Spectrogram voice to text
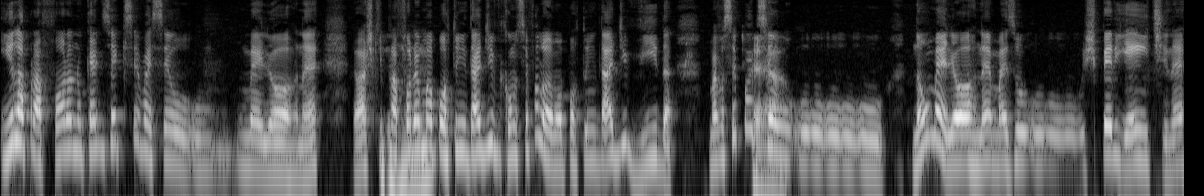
ir lá para fora não quer dizer que você vai ser o, o melhor, né? Eu acho que para uhum. fora é uma uhum. oportunidade, de, como você falou, é uma oportunidade de vida. Mas você pode é. ser o, o, o, não o melhor, né? Mas o, experiente, né?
